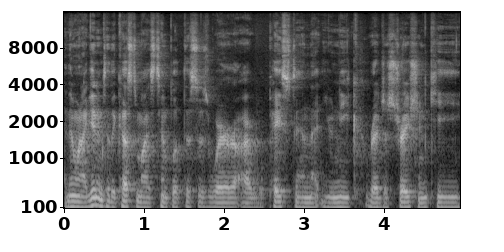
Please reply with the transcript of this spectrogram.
And then when I get into the customized template, this is where I will paste in that unique registration key.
